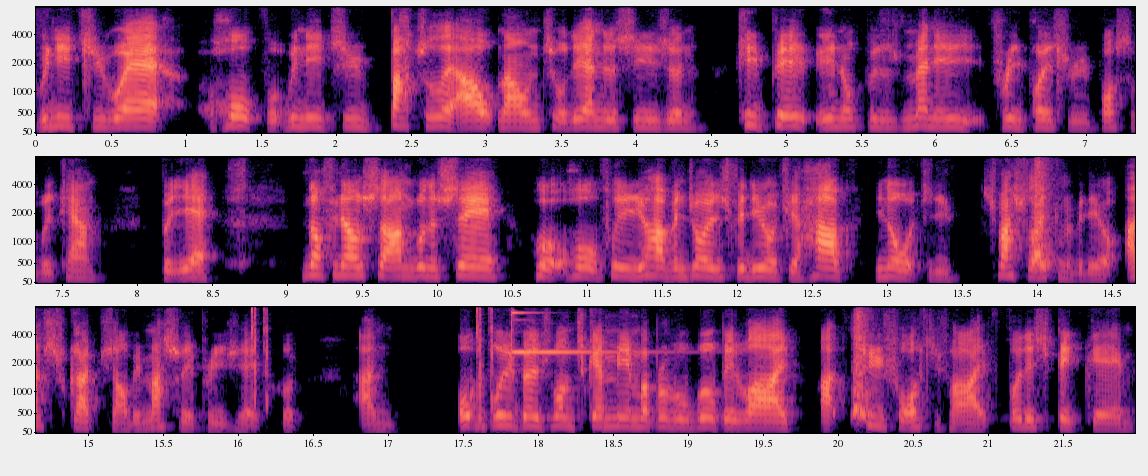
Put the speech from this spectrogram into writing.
We need to uh, hope we need to battle it out now until the end of the season. Keep picking up as many three points as we possibly can. But yeah, nothing else that I'm going to say. Ho- hopefully you have enjoyed this video. If you have, you know what to do. Smash like on the video and subscribe the channel. Be massively appreciated. Good. And up the Bluebirds once again. Me and my brother will be live at 2:45 for this big game,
